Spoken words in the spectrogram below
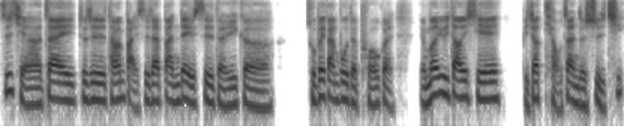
之前啊，在就是台湾百事在办类似的一个储备干部的 program，有没有遇到一些比较挑战的事情？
